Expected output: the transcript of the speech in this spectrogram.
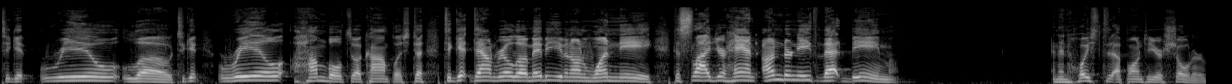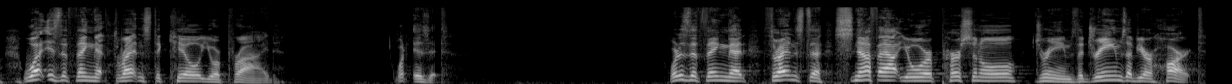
to get real low, to get real humble to accomplish, to, to get down real low, maybe even on one knee, to slide your hand underneath that beam and then hoist it up onto your shoulder. What is the thing that threatens to kill your pride? What is it? What is the thing that threatens to snuff out your personal dreams, the dreams of your heart?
